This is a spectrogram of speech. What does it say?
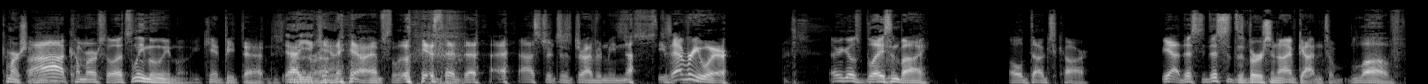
Commercial. Ah, commercial. That's Limu Emu. You can't beat that. Just Yeah, you around. can't. Yeah, absolutely. that, that ostrich is driving me nuts. He's everywhere. There he goes, blazing by. Old Doug's car. Yeah, this this is the version I've gotten to love,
